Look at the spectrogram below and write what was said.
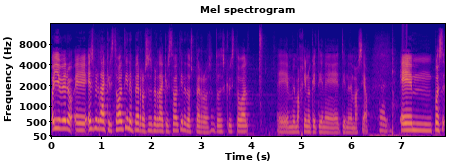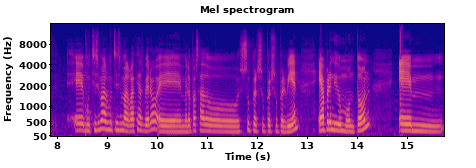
oye, Vero, eh, es verdad, Cristóbal tiene perros, es verdad, Cristóbal tiene dos perros, entonces Cristóbal eh, me imagino que tiene, tiene demasiado. Vale. Em, pues eh, muchísimas, muchísimas gracias, Vero. Eh, me lo he pasado súper, súper, súper bien. He aprendido un montón. Em,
